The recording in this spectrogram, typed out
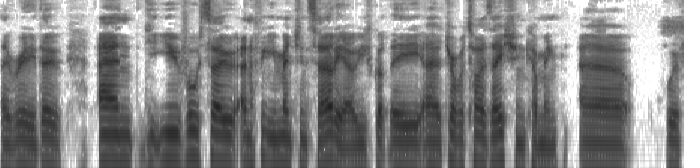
They really do. And you've also and i think you mentioned this earlier you've got the uh, dramatization coming uh, with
